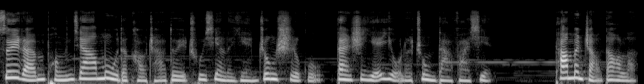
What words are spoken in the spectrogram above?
虽然彭加木的考察队出现了严重事故，但是也有了重大发现。他们找到了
